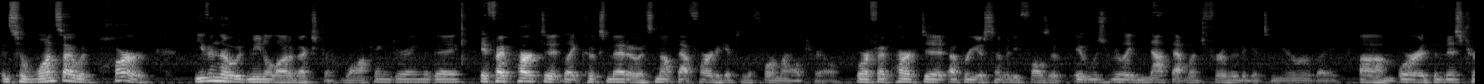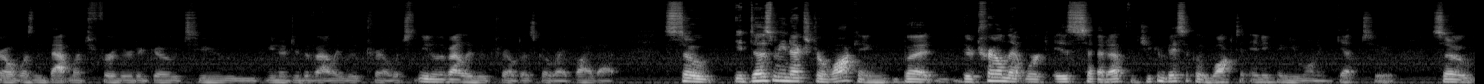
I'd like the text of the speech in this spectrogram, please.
And so once I would park, even though it would mean a lot of extra walking during the day, if I parked at like Cook's Meadow, it's not that far to get to the four mile trail. Or if I parked at Upper Yosemite Falls, it, it was really not that much further to get to Mirror Lake. Um, or at the Mist Trail, wasn't that much further to go to, you know, do the Valley Loop Trail, which, you know, the Valley Loop Trail does go right by that. So it does mean extra walking, but their trail network is set up that you can basically walk to anything you want to get to. So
